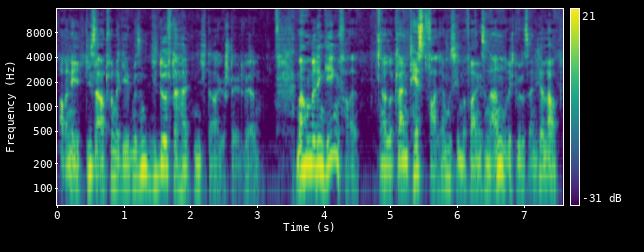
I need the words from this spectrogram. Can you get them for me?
Aber nee, diese Art von Ergebnissen, die dürfte halt nicht dargestellt werden. Machen wir mal den Gegenfall. Also kleinen Testfall, ja, muss ich immer fragen, ist in einer anderen Richtung das eigentlich erlaubt.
